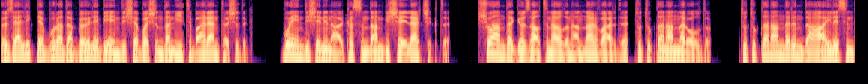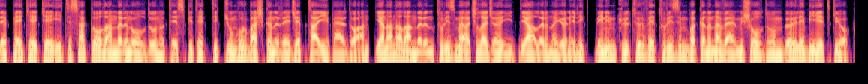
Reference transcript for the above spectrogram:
Özellikle burada böyle bir endişe başından itibaren taşıdık. Bu endişenin arkasından bir şeyler çıktı. Şu anda gözaltına alınanlar vardı, tutuklananlar oldu. Tutuklananların da ailesinde PKK iltisaklı olanların olduğunu tespit ettik. Cumhurbaşkanı Recep Tayyip Erdoğan, yanan alanların turizme açılacağı iddialarına yönelik, benim Kültür ve Turizm Bakanı'na vermiş olduğum böyle bir yetki yok.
